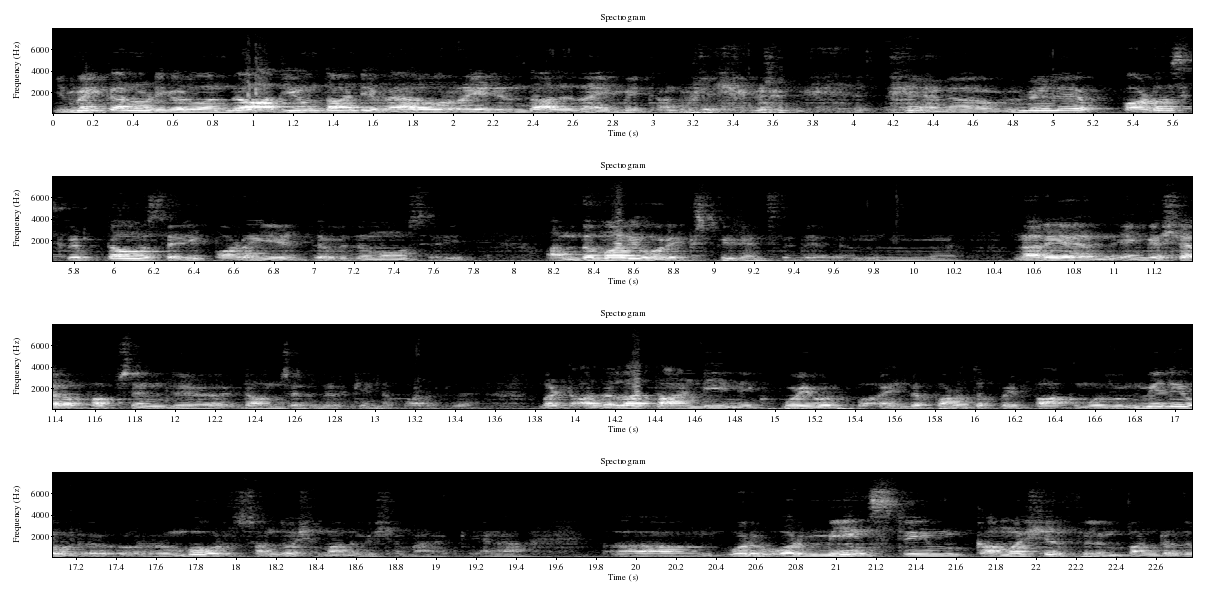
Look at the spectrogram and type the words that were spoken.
இமைக்கா நொடிகள் வந்து அதையும் தாண்டி வேற ஒரு ரைடு இருந்தா அதுதான் இமைக்கா நொடிகள். ஏன்னா உண்மையிலேயே படம் ஸ்கிரிப்டாவும் சரி படம் எடுத்த விதமும் சரி அந்த மாதிரி ஒரு எக்ஸ்பீரியன்ஸ் இது. நிறைய எங்க share of ups and downs இருந்திருக்கு இந்த படத்துல. பட் அதெல்லாம் தாண்டி இன்னைக்கு போய் ஒரு ப- இந்த படத்தை போய் பார்க்கும்போது உண்மையிலேயே ஒரு ரொம்ப ஒரு சந்தோஷமான விஷயமா இருக்கு. ஏன்னா ஒரு ஒரு மெயின் ஸ்ட்ரீம் கமர்ஷியல் ஃபிலிம் பண்றது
